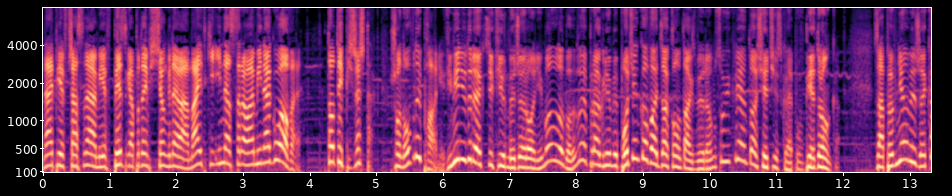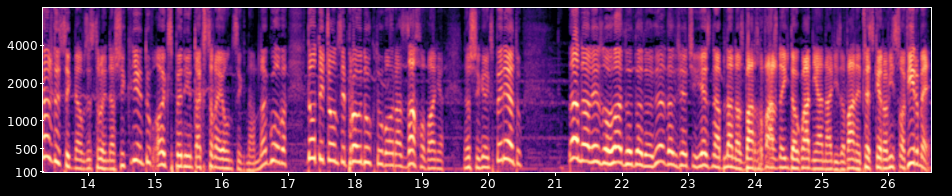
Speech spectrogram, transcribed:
najpierw czasnęła mnie w pysk, a potem ściągnęła majtki i nastrała mi na głowę. To ty piszesz tak. Szanowny panie, w imieniu dyrekcji firmy Geronimo pragniemy podziękować za kontakt z biurem usługi klienta sieci sklepów Biedronka. Zapewniamy, że każdy sygnał ze strony naszych klientów o ekspedientach strających nam na głowę dotyczący produktów oraz zachowania naszych ekspedientów sieci jest dla nas bardzo ważny i dokładnie analizowany przez kierownictwo firmy.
